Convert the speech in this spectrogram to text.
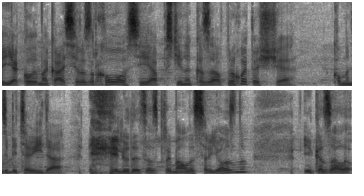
я коли на касі розраховувався, я постійно казав: приходьте ще. Kommen Sie bitte. І люди це сприймали серйозно і казали:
